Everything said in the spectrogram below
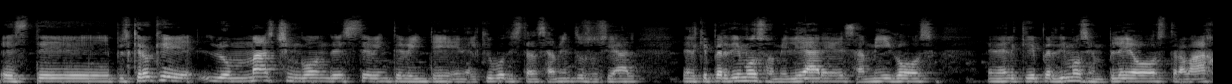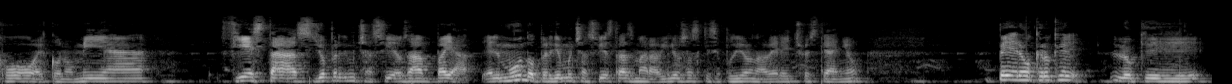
Este, pues creo que lo más chingón de este 2020 en el que hubo distanciamiento social, en el que perdimos familiares, amigos, en el que perdimos empleos, trabajo, economía, fiestas, yo perdí muchas fiestas, o sea, vaya, el mundo perdió muchas fiestas maravillosas que se pudieron haber hecho este año, pero creo que lo que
